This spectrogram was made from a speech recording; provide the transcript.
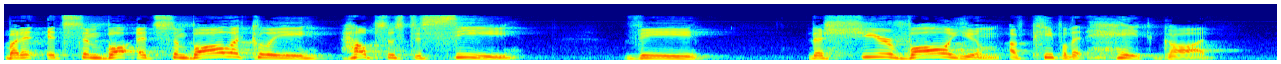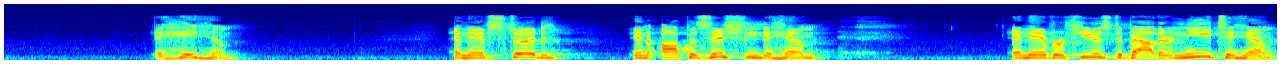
But it, it, symbol, it symbolically helps us to see the, the sheer volume of people that hate God. They hate Him. And they have stood in opposition to him. And they have refused to bow their knee to him.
